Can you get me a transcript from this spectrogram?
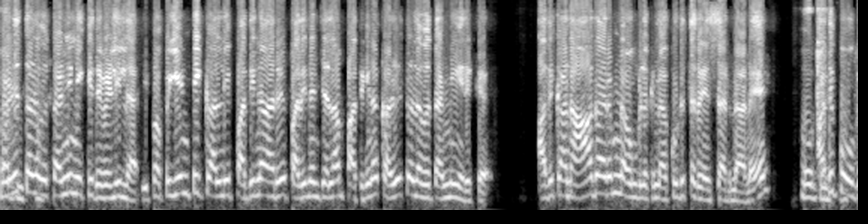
கழுத்தளவு தண்ணி நிக்குது வெளியில. இப்ப பிஎன்டி காலனி 16, 15 எல்லாம் பாத்தீங்கன்னா கழுத்தளவு தண்ணி இருக்கு. அதுக்கான ஆதாரம் நான் உங்களுக்கு நான் குடுத்துறேன் சார் நானு. அது போக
